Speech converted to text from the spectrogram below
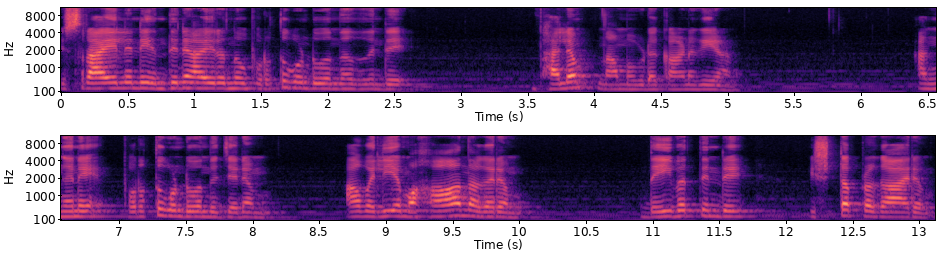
ഇസ്രായേലിന്റെ എന്തിനായിരുന്നു പുറത്തു കൊണ്ടുവന്നതിന്റെ ഫലം നാം ഇവിടെ കാണുകയാണ്. അങ്ങനെ പുറത്തു കൊണ്ടുവന്ന ജനം ആ വലിയ മഹാനഗരം ദൈവത്തിന്റെ ഇഷ്ടപ്രകാരം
